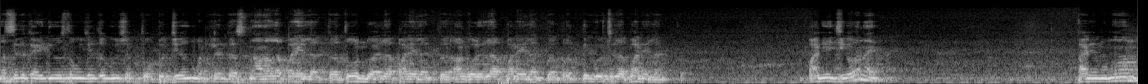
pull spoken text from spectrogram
नसेल काही दिवस तर म्हणजे जगू शकतो. पण जल म्हटल्यानंतर स्नानाला पाणी लागतं तोंड धुवायला पाणी लागतं आंघोळीला पाणी लागतं प्रत्येक गोष्टीला पाणी लागतं. पाणी जीवन आहे. आणि म्हणून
